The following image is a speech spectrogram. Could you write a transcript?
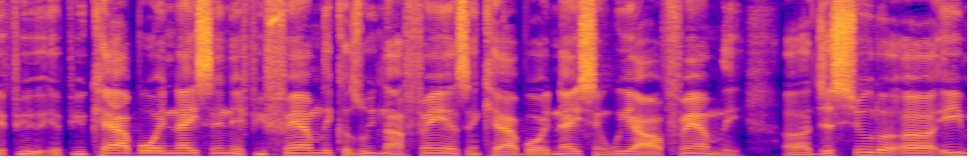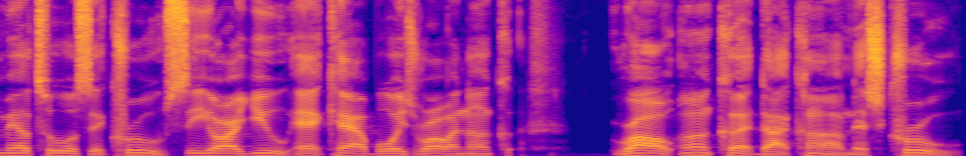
if you if you Cowboy Nation, if you family, because we not fans in Cowboy Nation, we our family. Uh, just shoot a uh, email to us at crew c r u at Cowboys Raw and Uncut rawuncut.com. That's crew.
